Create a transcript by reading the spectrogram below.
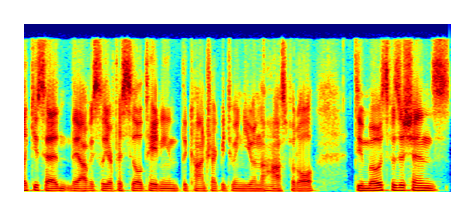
like you said, they obviously are facilitating the contract between you and the hospital. Do most physicians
